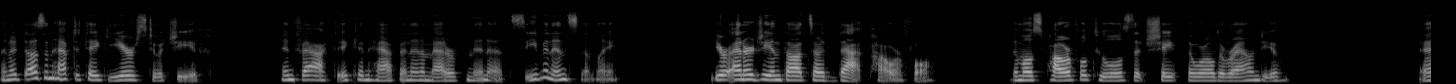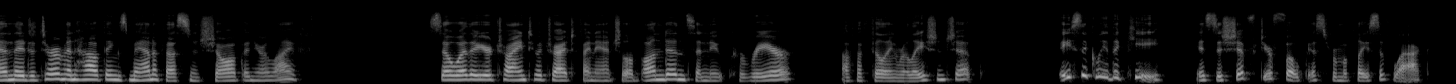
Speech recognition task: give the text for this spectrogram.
and it doesn't have to take years to achieve. In fact, it can happen in a matter of minutes, even instantly. Your energy and thoughts are that powerful, the most powerful tools that shape the world around you. And they determine how things manifest and show up in your life. So, whether you're trying to attract financial abundance, a new career, a fulfilling relationship. Basically, the key is to shift your focus from a place of lack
